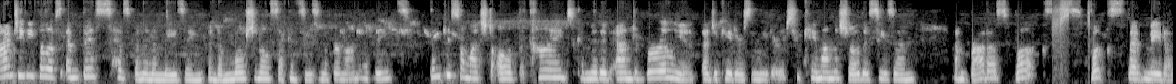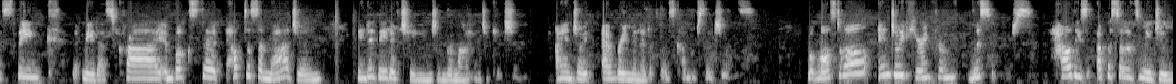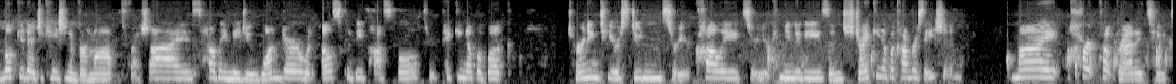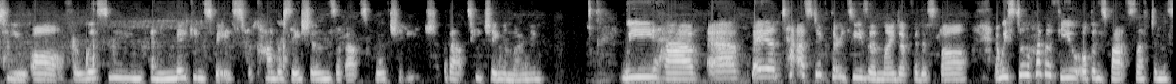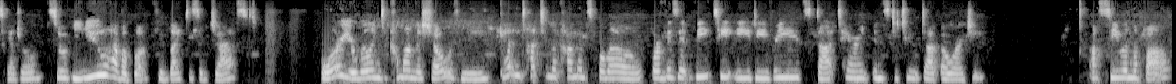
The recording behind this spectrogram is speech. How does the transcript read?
I'm Jeannie Phillips, and this has been an amazing and emotional second season of Vermont Leads. Thank you so much to all of the kind, committed, and brilliant educators and leaders who came on the show this season and brought us books. Books that made us think, that made us cry, and books that helped us imagine innovative change in Vermont education. I enjoyed every minute of those conversations. But most of all, I enjoyed hearing from listeners how these episodes made you look at education in Vermont with fresh eyes, how they made you wonder what else could be possible through picking up a book, turning to your students or your colleagues or your communities and striking up a conversation. My heartfelt gratitude to you all for listening and making space for conversations about school change, about teaching and learning. We have a fantastic third season lined up for this fall, and we still have a few open spots left in the schedule. So if you have a book you'd like to suggest, or you're willing to come on the show with me, get in touch in the comments below or visit vtedreads.tarrantinstitute.org. I'll see you in the fall.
